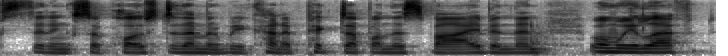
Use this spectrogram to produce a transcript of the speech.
sitting so close to them, and we kind of picked up on this vibe. And then when we left,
